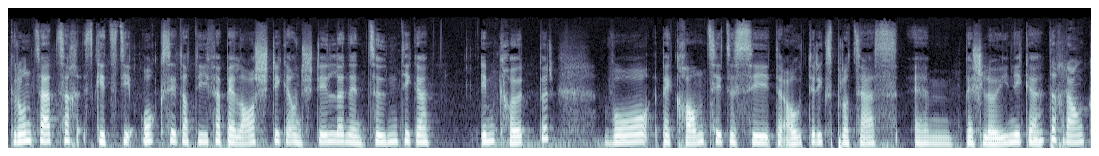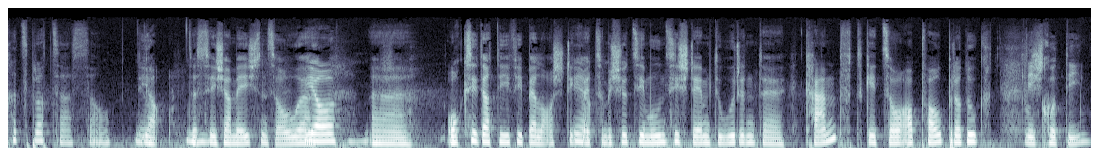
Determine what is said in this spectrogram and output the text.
Grundsätzlich es gibt die oxidativen Belastungen und stillen Entzündungen im Körper, die bekannt sind, dass sie den Alterungsprozess ähm, beschleunigen. Und den Krankheitsprozess auch. Ja, ja das mhm. ist ja meistens auch äh, ja. äh, oxidative Belastung, ja. wenn zum Beispiel das Immunsystem dauernd äh, kämpft, gibt es auch Abfallprodukte. Nikotin.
